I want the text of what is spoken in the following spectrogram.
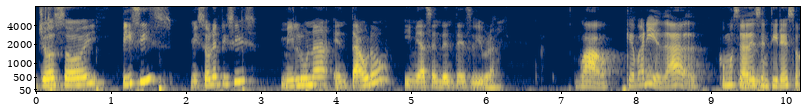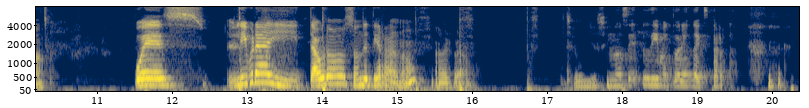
Yo soy Pisces, mi sol en Pisces, mi luna en Tauro y mi ascendente es Libra. Wow, qué variedad. ¿Cómo se ha de sentir eso? Pues Libra y Tauro son de tierra, ¿no? A ver, pero. Según yo sí. No sé, tú dime, tú eres la experta.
